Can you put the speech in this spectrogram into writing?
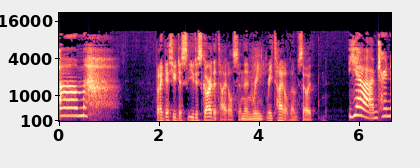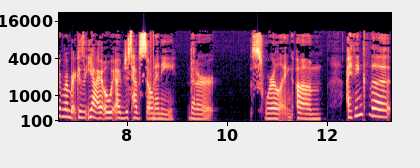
Um, But I guess you just you discard the titles and then re- retitle them. So it Yeah, I'm trying to remember because yeah, I always, I just have so many that are swirling. Um, I think the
